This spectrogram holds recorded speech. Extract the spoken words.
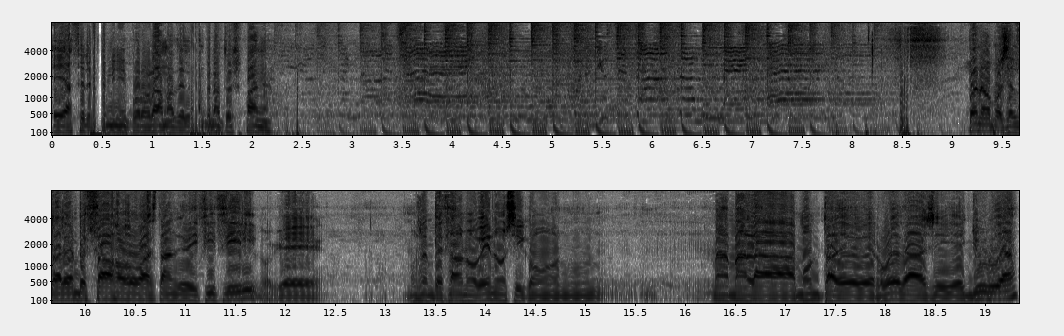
eh, hacer este mini programa del Campeonato de España. Bueno, pues el rally ha empezado bastante difícil porque hemos empezado novenos y con una mala monta de ruedas y en lluvia.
